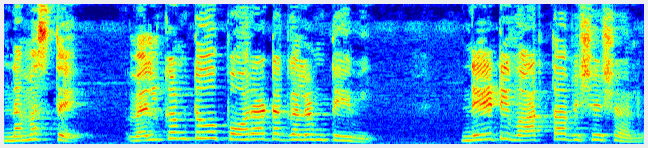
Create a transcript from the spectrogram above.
నమస్తే వెల్కమ్ టు పోరాటగలం టీవీ. నేటి వార్తా విశేషాలు.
